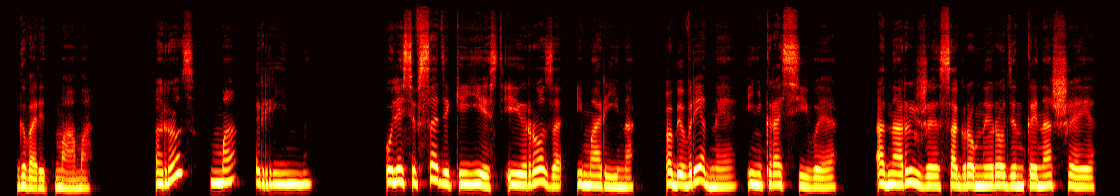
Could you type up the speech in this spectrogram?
— говорит мама. «Розмарин». У Леси в садике есть и Роза, и Марина. Обе вредные и некрасивые. Одна рыжая с огромной родинкой на шее,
